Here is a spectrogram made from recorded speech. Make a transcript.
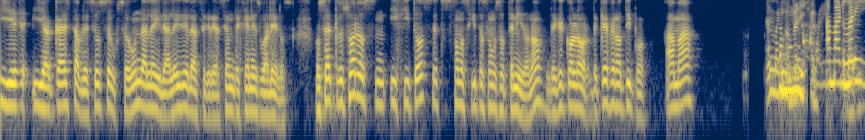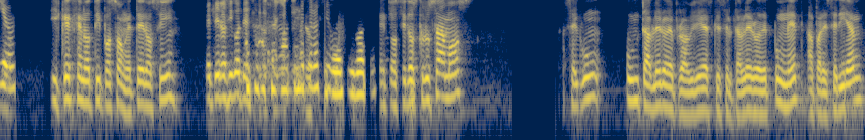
Y, eh, y acá estableció su segunda ley, la ley de la segregación de genes o alelos. O sea, cruzó a los hijitos, estos son los hijitos que hemos obtenido, ¿no? ¿De qué color? ¿De qué fenotipo? Ama. Amarillo. Amarillo. ¿Y qué genotipos son? Hetero, sí. Heterocigotes. Entonces, si los cruzamos, según un tablero de probabilidades, que es el tablero de PUNET, aparecerían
